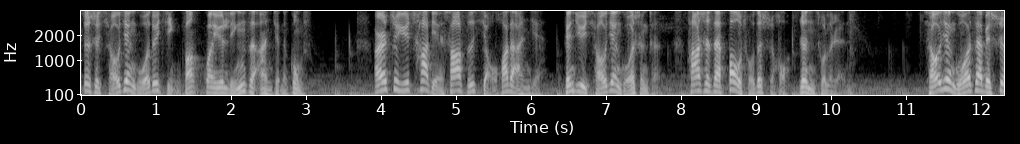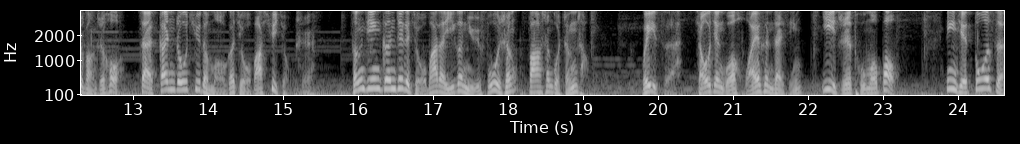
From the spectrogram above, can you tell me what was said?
这是乔建国对警方关于林子案件的供述。而至于差点杀死小花的案件，根据乔建国声称，他是在报仇的时候认错了人。乔建国在被释放之后，在甘州区的某个酒吧酗酒时，曾经跟这个酒吧的一个女服务生发生过争吵。为此，乔建国怀恨在心，一直图谋报复，并且多次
